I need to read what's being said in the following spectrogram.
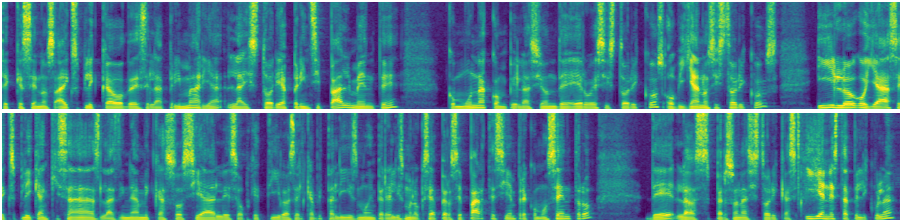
de que se nos ha explicado desde la primaria la historia principalmente como una compilación de héroes históricos o villanos históricos y luego ya se explican quizás las dinámicas sociales, objetivas del capitalismo, imperialismo, lo que sea, pero se parte siempre como centro de las personas históricas. Y en esta película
